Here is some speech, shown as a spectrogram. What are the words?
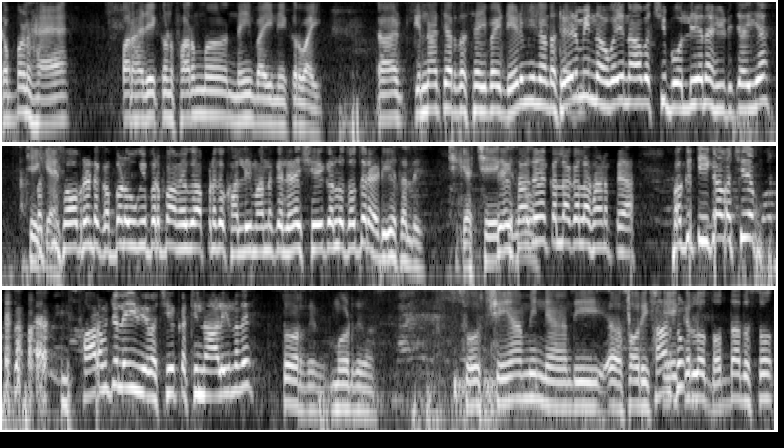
ਗੱਭਣ ਹੈ ਪਰ ਹਜੇ ਕਨਫਰਮ ਨਹੀਂ ਬਾਈ ਨੇ ਕਰਵਾਈ। ਕਿੰਨਾ ਚਿਰ ਦੱਸਿਆ ਜੀ ਬਾਈ? ਡੇਢ ਮਹੀਨਾ ਦੱਸਿਆ ਡੇਢ ਮਹੀਨਾ ਹੋ ਗਿਆ ਜੀ ਨਾ ਬੱਚੀ ਬੋਲੀ ਹੈ ਨਾ ਹੀਟ ਚਾਈ ਹੈ। ਠੀਕ ਬੱਚੀ ਹੈ। 100% ਗੱਬਣ ਹੋਊਗੀ ਪਰ ਭਾਵੇਂ ਕੋਈ ਆਪਣੇ ਤੋਂ ਖਾਲੀ ਮੰਨ ਕੇ ਲੈ ਲੈ 6 ਕਿਲੋ ਦੁੱਧ ਰੈਡੀ ਹੈ ਥੱਲੇ। ਠੀਕ ਹੈ 6 ਦੇਖ ਸਕਦੇ ਹੋ ਕੱਲਾ ਕੱਲਾ ਥਣ ਪਿਆ। ਬਾਕੀ ਟੀਕਾ ਬੱਚੀ ਦੇ ਬਹੁਤ। ਫਾਰਮ 'ਚ ਲਈ ਵੀ ਬੱਚੀ ਇਕੱਠੀ ਨਾਲ ਹੀ ਉਹਨਾਂ ਦੇ। ਤੋਰ ਦੇ ਮੋੜ ਦੇ ਬਸ। ਸੋ 6 ਮਹੀਨਿਆਂ ਦੀ ਸੌਰੀ 6 ਤੋਂ- ਕਿਲੋ ਦੁੱਧ ਦਾ ਦੱਸੋ।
